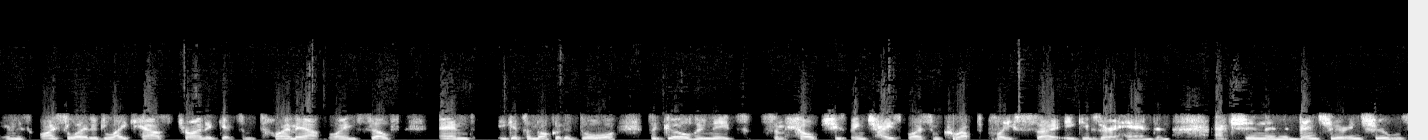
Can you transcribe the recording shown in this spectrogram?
in this isolated lake house trying to get some time out by himself, and he gets a knock at the door. It's a girl who needs some help. She's being chased by some corrupt police, so he gives her a hand, and action and adventure ensues.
